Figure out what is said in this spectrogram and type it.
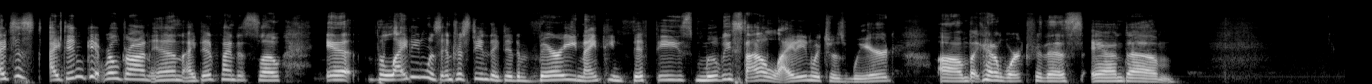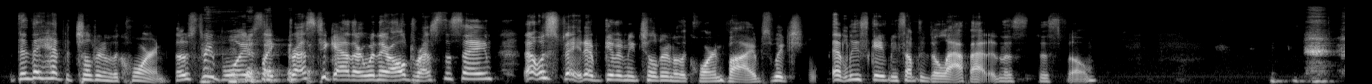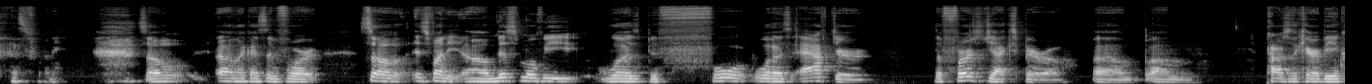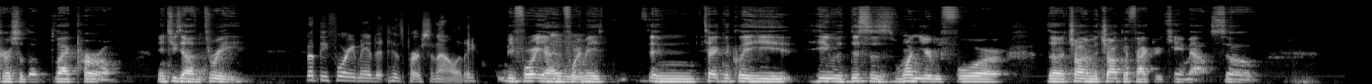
I just I didn't get real drawn in. I did find it slow. It the lighting was interesting. They did a very 1950s movie style lighting, which was weird, um, but kind of worked for this. And um, then they had the Children of the Corn. Those three boys like dressed together when they're all dressed the same. That was straight up giving me Children of the Corn vibes, which at least gave me something to laugh at in this this film. That's funny. So, uh, like I said before, so it's funny. Um, this movie was before, was after the first Jack Sparrow, um, um, Pirates of the Caribbean: Curse of the Black Pearl in 2003. But before he made it his personality. Before, yeah, before he made, and technically he he was. This is one year before the Charlie and the Chocolate Factory came out. So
